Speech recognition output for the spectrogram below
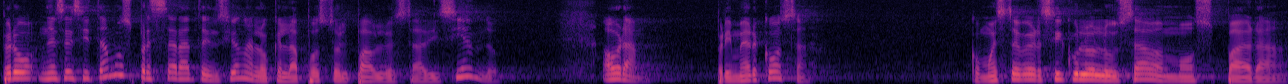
Pero necesitamos prestar atención a lo que el apóstol Pablo está diciendo. Ahora, primer cosa, como este versículo lo usábamos para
